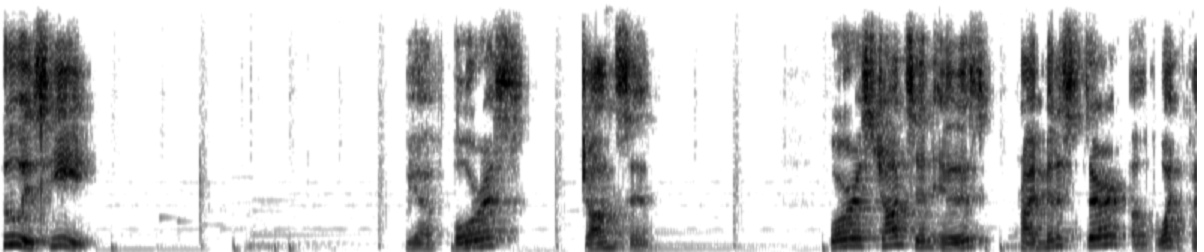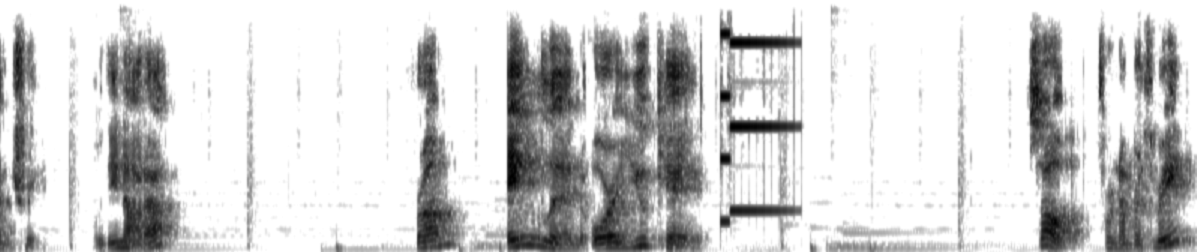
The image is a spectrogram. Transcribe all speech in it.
Who is he? We have Boris Johnson. Boris Johnson is Prime Minister of what country? 어디 나라? From England or UK. So, for number three,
